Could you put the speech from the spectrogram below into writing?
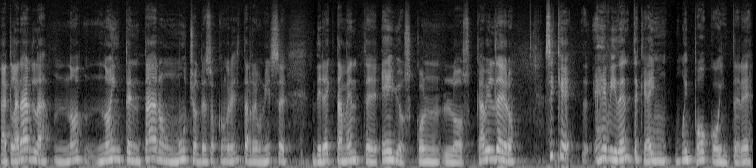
aclararlas. No, no intentaron muchos de esos congresistas reunirse directamente ellos con los cabilderos Así que es evidente que hay muy poco interés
